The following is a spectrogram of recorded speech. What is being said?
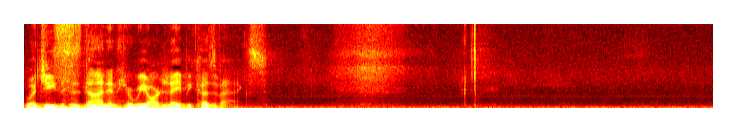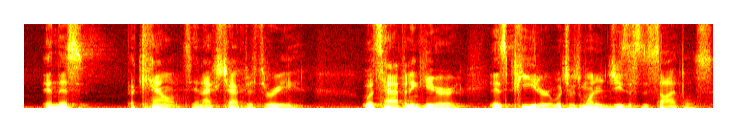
what Jesus has done, and here we are today because of Acts. In this account in Acts chapter 3, what's happening here is Peter, which was one of Jesus' disciples.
